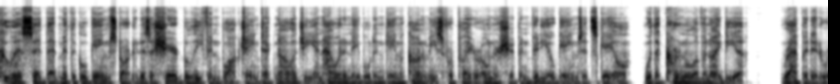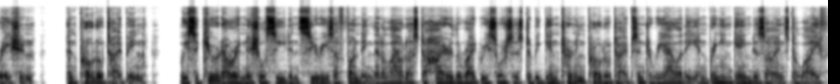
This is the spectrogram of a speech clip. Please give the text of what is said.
who has said that Mythical Games started as a shared belief in blockchain technology and how it enabled in-game economies for player ownership in video games at scale. With a kernel of an idea, rapid iteration, and prototyping, we secured our initial seed and series of funding that allowed us to hire the right resources to begin turning prototypes into reality and bringing game designs to life.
